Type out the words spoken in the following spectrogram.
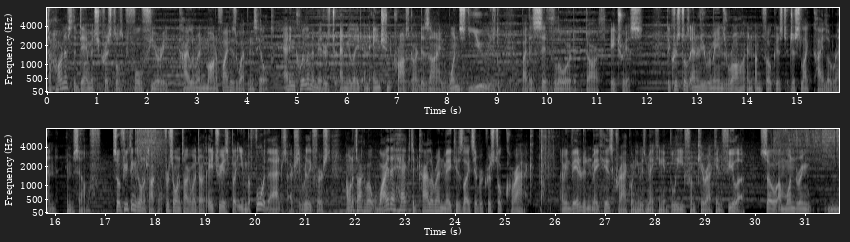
To harness the damaged crystal's full fury, Kylo Ren modified his weapon's hilt, adding quillon emitters to emulate an ancient crossguard design once used by the Sith Lord Darth Atrius. The crystal's energy remains raw and unfocused, just like Kylo Ren himself. So, a few things I want to talk about. First, I want to talk about Darth Atrius, but even before that, so actually, really first, I want to talk about why the heck did Kylo Ren make his lightsaber crystal crack? I mean, Vader didn't make his crack when he was making it bleed from Kirak Infil'a. So I'm wondering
